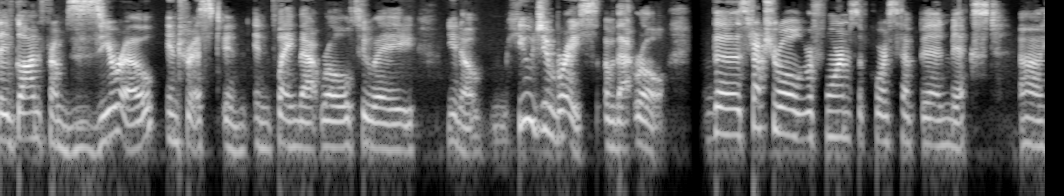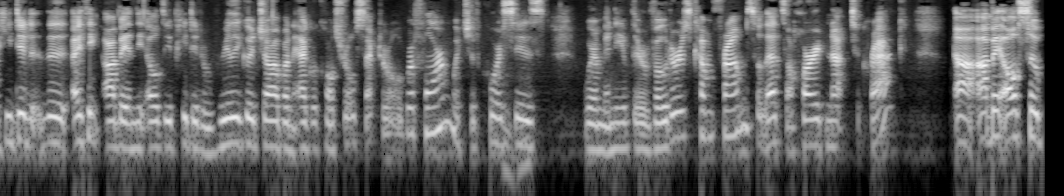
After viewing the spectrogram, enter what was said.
They've gone from zero interest in, in playing that role to a, you know, huge embrace of that role. The structural reforms, of course, have been mixed. Uh, he did the, I think Abe and the LDP did a really good job on agricultural sectoral reform, which of course is where many of their voters come from. So that's a hard nut to crack uh, Abe also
